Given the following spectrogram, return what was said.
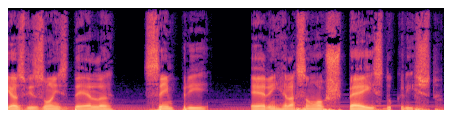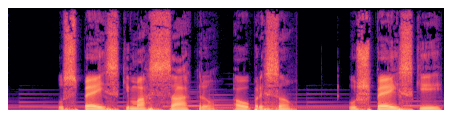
e as visões dela sempre eram em relação aos pés do Cristo, os pés que massacram a opressão, os pés que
